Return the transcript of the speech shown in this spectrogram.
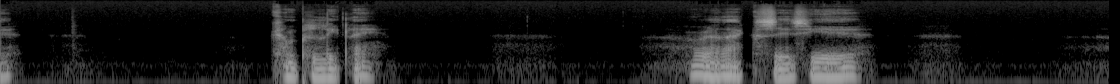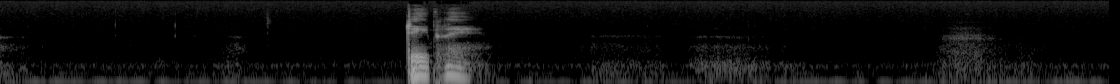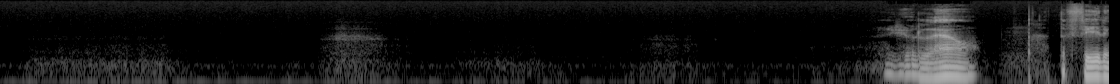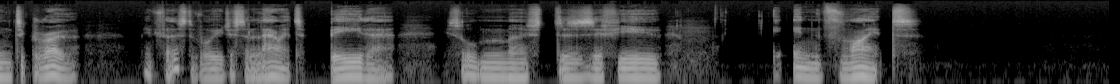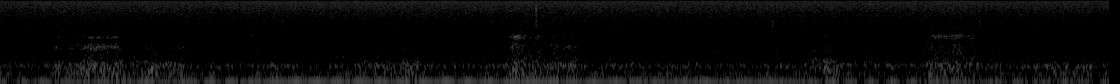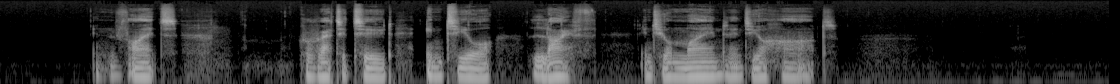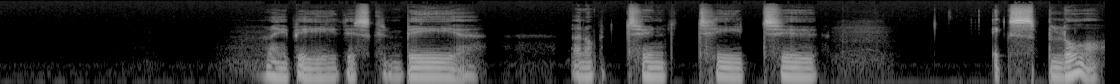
completely. Relaxes you deeply. You allow the feeling to grow. I mean, first of all, you just allow it to be there. It's almost as if you invite invite gratitude into your life, into your mind, and into your heart. Maybe this can be uh, an opportunity to explore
